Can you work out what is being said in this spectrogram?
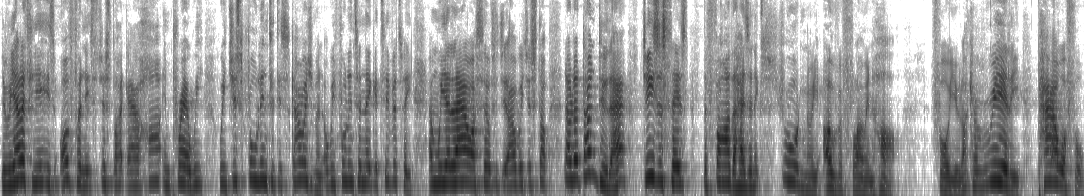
The reality is often it's just like our heart in prayer. We, we just fall into discouragement or we fall into negativity and we allow ourselves to, oh, we just stop. No, no, don't do that. Jesus says the Father has an extraordinary overflowing heart for you, like a really powerful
